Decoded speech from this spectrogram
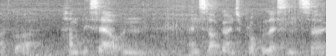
I've got to hunt this out and, and start going to proper lessons. So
